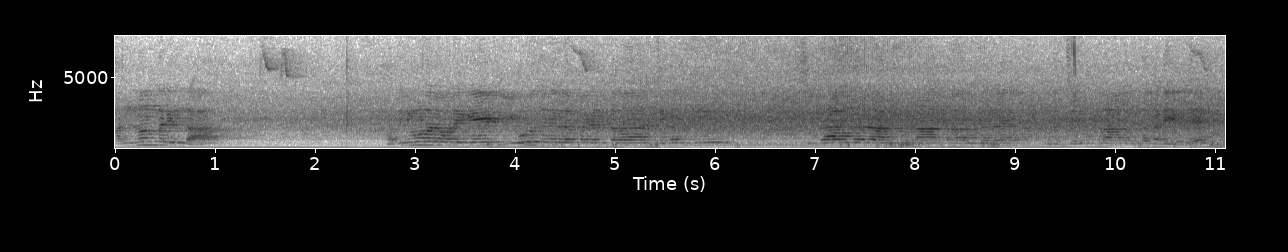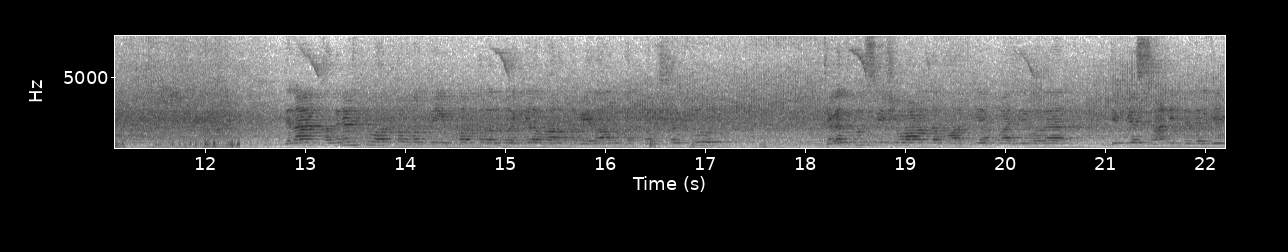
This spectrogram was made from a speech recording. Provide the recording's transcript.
ಹನ್ನೊಂದರಿಂದ ಹದಿನೇಳರವರೆಗೆ ಏಳು ದಿನಗಳ ಪರ್ಯಂತರ ಜಗತ್ತು ಸಿದ್ಧಾರೂಢರ ಒಂದು ಅಂತ ನಡೆಯಲಿದೆ ದಿನಾಂಕ ಹದಿನೆಂಟು, ಹತ್ತೊಂಬತ್ತು, ಇಪ್ಪತ್ತರಂದು ಅಖಿಲ ಭಾರತ ವೇದಾಂತ ಪರಿಷತ್ತು, ಜಗದ್ಗುರು ಶ್ರೀ ಶಿವಾನಂದ ಭಾರತೀಯ ಅಪ್ಪಾಜಿಯವರ ದಿವ್ಯ ಸಾನ್ನಿಧ್ಯದಲ್ಲಿ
